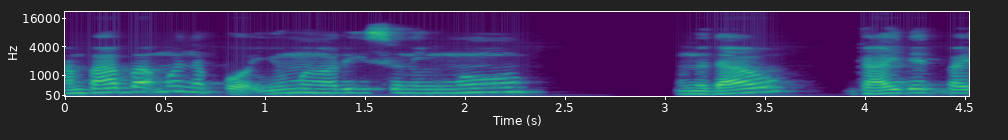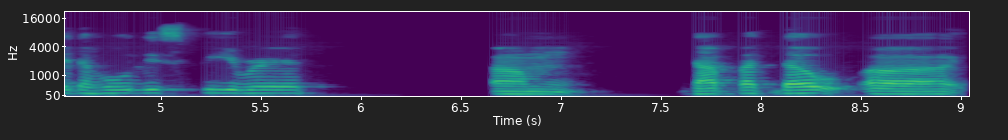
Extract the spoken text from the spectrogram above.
ang baba mo na po, yung mga reasoning mo, ano daw? Guided by the Holy Spirit. Um, dapat daw, ah,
